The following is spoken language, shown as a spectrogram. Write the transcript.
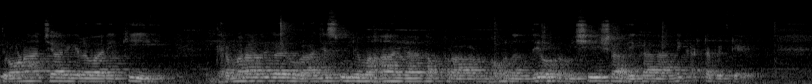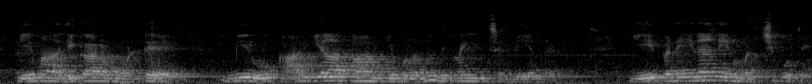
ద్రోణాచార్యుల వారికి ధర్మరాజు గారు రాజసూయ మహాయాగ ప్రారంభమునందే ఒక విశేష అధికారాన్ని కట్టబెట్టాడు ఏమా అధికారము అంటే మీరు కార్యాకార్యములను నిర్ణయించండి అన్నాడు. ఏ పనైనా నేను మర్చిపోతే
